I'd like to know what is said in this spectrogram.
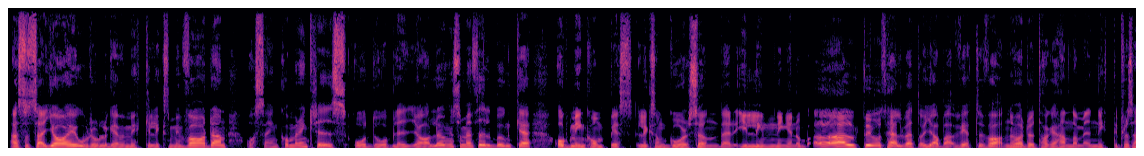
Alltså så här, jag är orolig över mycket liksom i vardagen och sen kommer en kris och då blir jag lugn som en filbunke och min kompis liksom går sönder i limningen och bara, allt är åt helvete och jag bara, vet du vad, nu har du tagit hand om mig 90%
